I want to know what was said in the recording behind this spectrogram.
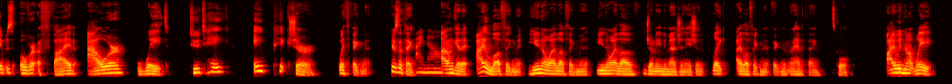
it was over a five hour wait to take a picture with Figment. Here's the thing. I know. I don't get it. I love Figment. You know I love Figment. You know I love Journey in the Imagination. Like I love Figment, Figment, and I have a thing. It's cool. I would not wait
